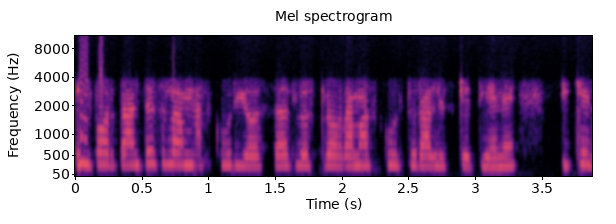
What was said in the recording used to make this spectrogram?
importantes, las más curiosas, los programas culturales que tiene y que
